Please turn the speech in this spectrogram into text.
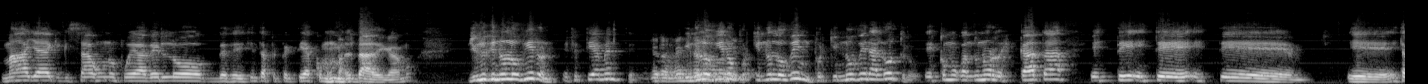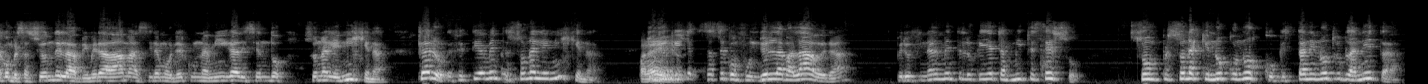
más allá de que quizás uno pueda verlo desde distintas perspectivas como maldad, digamos, yo creo que no lo vieron, efectivamente. y no lo vieron porque no lo ven, porque no ven al otro. Es como cuando uno rescata este, este, este, eh, esta conversación de la primera dama, decir a morir con una amiga diciendo son alienígenas. Claro, efectivamente, son alienígenas. Para que ella quizás se confundió en la palabra, pero finalmente lo que ella transmite es eso. Son personas que no conozco, que están en otro planeta.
